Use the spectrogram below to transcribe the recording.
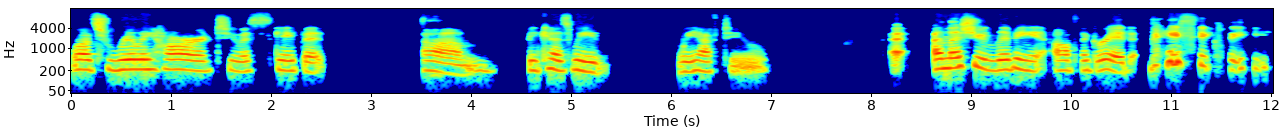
Well it's really hard to escape it um because we we have to uh, unless you're living off the grid basically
